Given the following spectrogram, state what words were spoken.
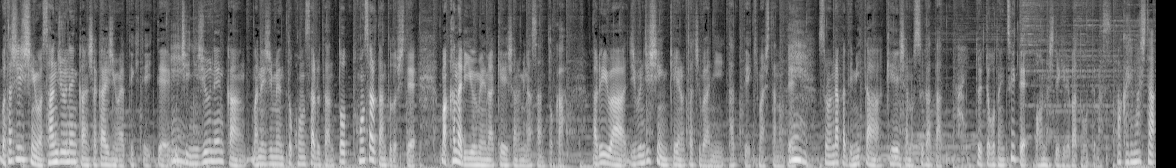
私自身は30年間社会人をやってきていて、ええ。うち20年間マネジメントコンサルタントコンサルタントとして、まあ、かなり有名な経営者の皆さんとかあるいは自分自身経営の立場に立ってきましたので、ええ。その中で見た経営者の姿とい。ったことについてお話しできればと思ってます。わかりました。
